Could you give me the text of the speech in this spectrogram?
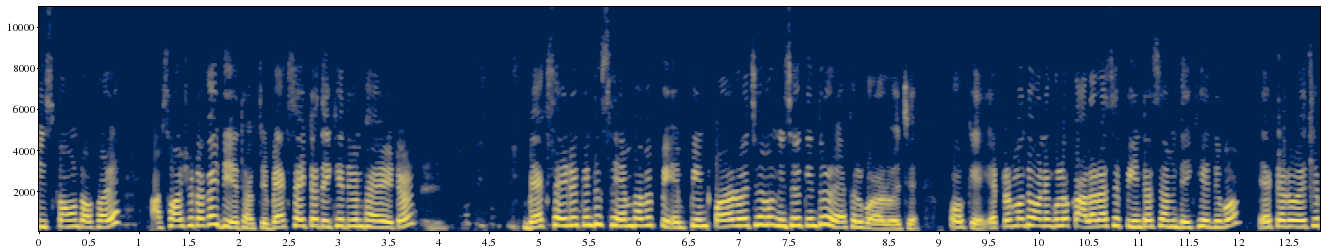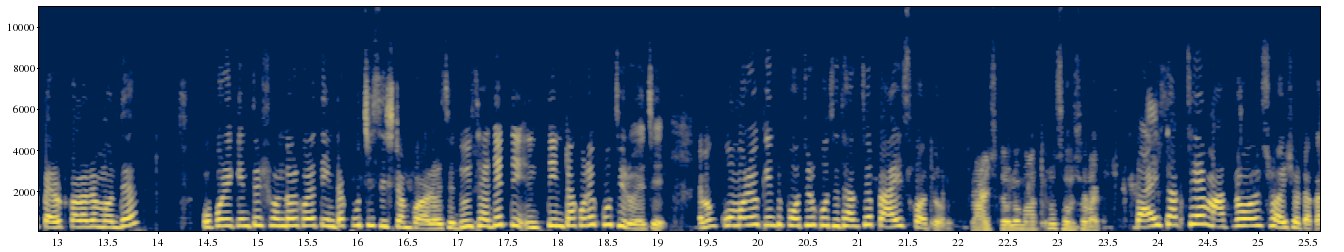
ডিসকাউন্ট অফারে আর ছয়শো টাকায় দিয়ে থাকছে। ব্যাক সাইডটা দেখিয়ে দেবেন ভাইয়া এটার ব্যাক সাইডে কিন্তু সেম ভাবে প্রিন্ট করা রয়েছে এবং নিচে কিন্তু র্যাফেল করা রয়েছে। ওকে এটার মধ্যে অনেকগুলো কালার আছে প্রিন্ট আছে আমি দেখিয়ে দেবো। একটা রয়েছে প্যারট কালারের মধ্যে। উপরে কিন্তু সুন্দর করে তিনটা কুচি সিস্টেম করা রয়েছে। দুই সাইডে তিনটা করে কুচি রয়েছে এবং কোমরেও কিন্তু প্রচুর কুচি থাকছে। প্রাইস কত? প্রাইসটা হলো মাত্র ছয়শো টাকা। প্রাইস থাকছে মাত্র ছয়শো টাকা।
